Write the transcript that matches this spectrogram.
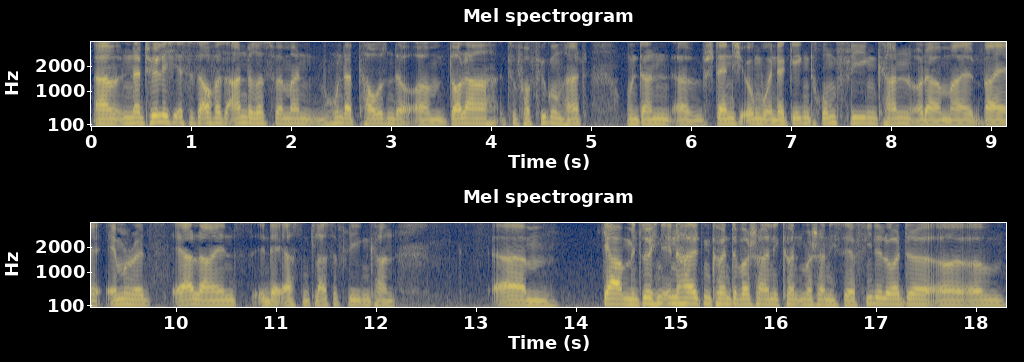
Ähm, natürlich ist es auch was anderes, wenn man Hunderttausende ähm, Dollar zur Verfügung hat und dann ähm, ständig irgendwo in der Gegend rumfliegen kann oder mal bei Emirates Airlines in der ersten Klasse fliegen kann. Ähm, ja, mit solchen Inhalten könnte wahrscheinlich, könnten wahrscheinlich sehr viele Leute äh, ähm,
